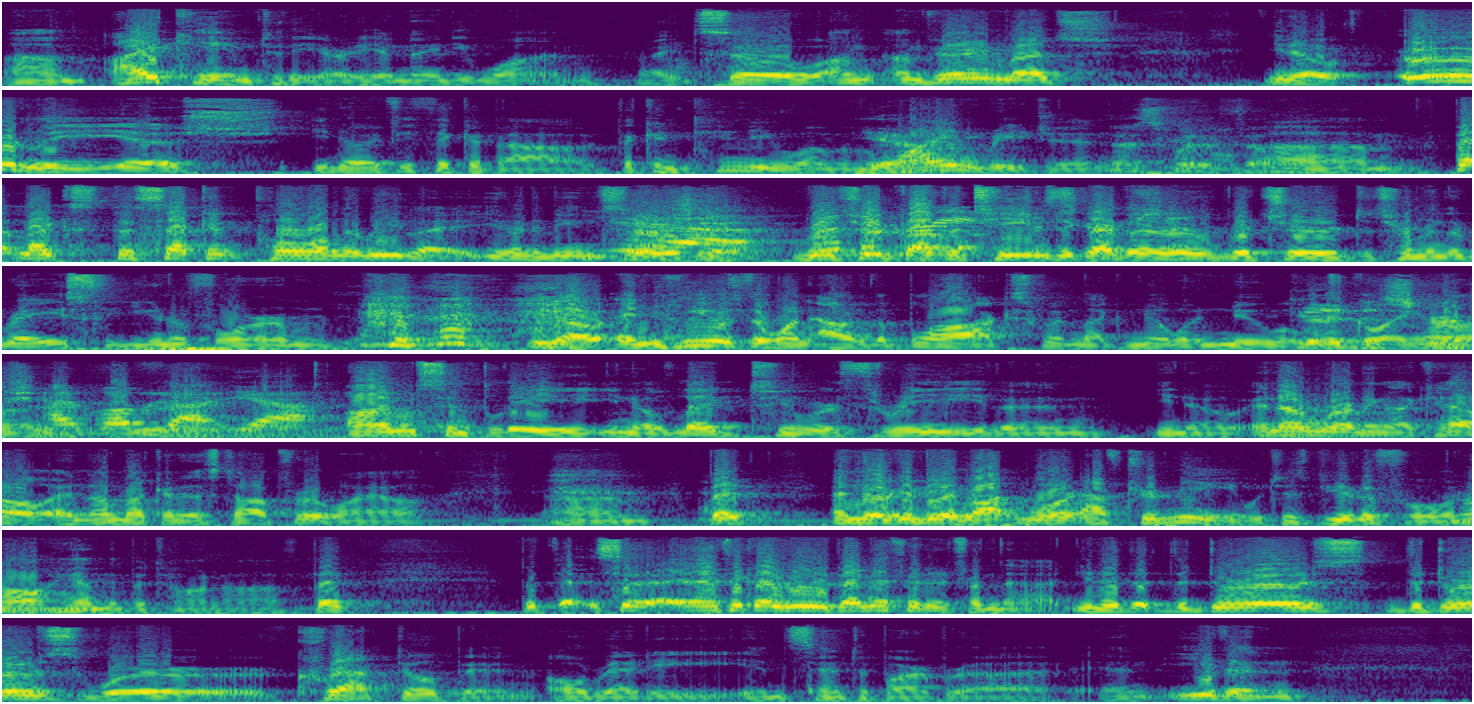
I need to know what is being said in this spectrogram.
um, i came to the area in 91 right? So i'm, I'm very much you know early-ish you know if you think about the continuum of a Yeah. wine region that's what it felt like. um, but like the second pull on the relay, you know what I mean? Yeah, so that's Richard got the team together. Richard determined the race, the uniform, Yeah. you know, and he was the one out of the blocks when like no one knew what Good was going description. I love Really that, good, yeah. I'm simply, you know, leg two or three even, you know, and I'm running like hell, and I'm not going to stop for a while. Um, but and there are going to be a lot more after me, which is beautiful, and I'll hand the baton off. But but that, so and I think I really benefited from that. You know, the, the doors the doors were cracked open already in Santa Barbara, and even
